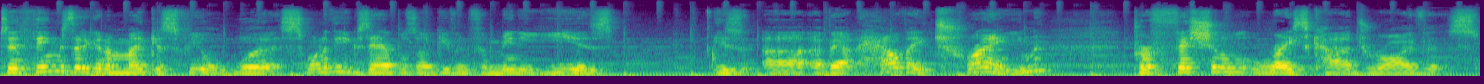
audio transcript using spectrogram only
to things that are going to make us feel worse. One of the examples I've given for many years is uh, about how they train professional race car drivers.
